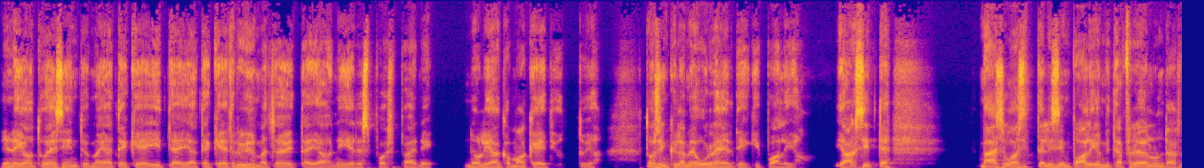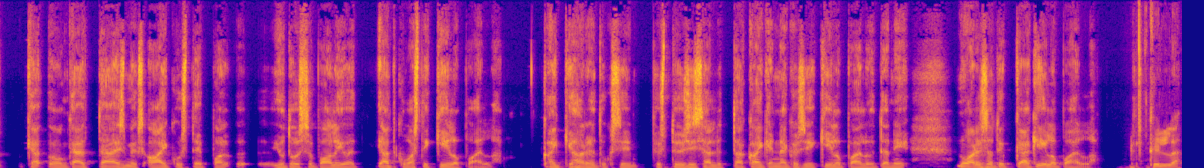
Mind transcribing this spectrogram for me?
Niin ne joutuu esiintymään ja tekee itse ja tekee ryhmätöitä ja niin edes poispäin, niin ne oli aika makeita juttuja. Tosin kyllä me urheiltiinkin paljon. Ja sitten mä suosittelisin paljon, mitä Frölunda on käyttää esimerkiksi aikuisten jutuissa paljon, että jatkuvasti kilpaillaan. Kaikki harjoituksiin pystyy sisällyttää kaiken näköisiä kilpailuita, niin nuoriso tykkää kilpailla. Kyllä.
